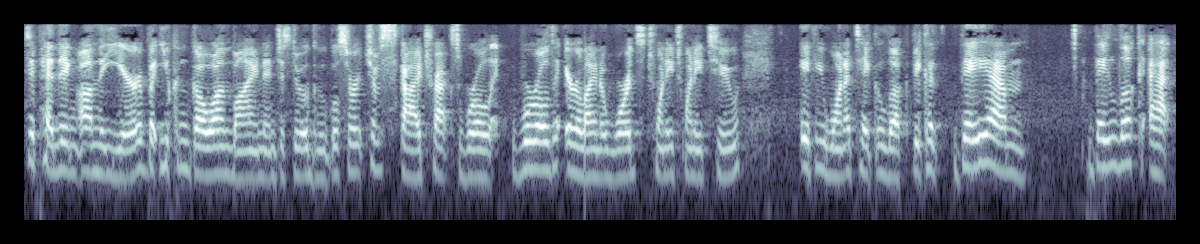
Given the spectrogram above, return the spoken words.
depending on the year, but you can go online and just do a Google search of Skytrax World World Airline Awards 2022 if you want to take a look because they um they look at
